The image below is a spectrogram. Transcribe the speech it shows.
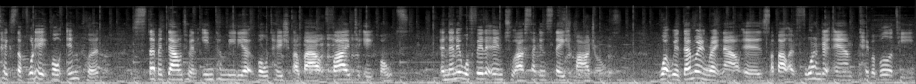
takes the 48 volt input, step it down to an intermediate voltage about 5 to 8 volts, and then it will fit it into our second stage module. What we're demoing right now is about a 400 amp capability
